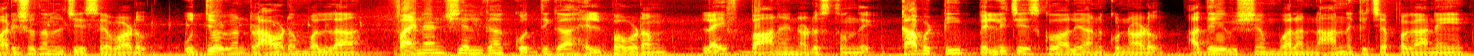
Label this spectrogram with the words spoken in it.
పరిశోధనలు చేసేవాడు. ఉద్యోగం రావడం వల్ల ఫైనాన్షియల్గా కొద్దిగా హెల్ప్ అవ్వడం లైఫ్ బాగానే నడుస్తుంది. కాబట్టి పెళ్ళి చేసుకోవాలి అనుకున్నాడు. అదే విషయం వాళ్ళ నాన్నకి చెప్పగానే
